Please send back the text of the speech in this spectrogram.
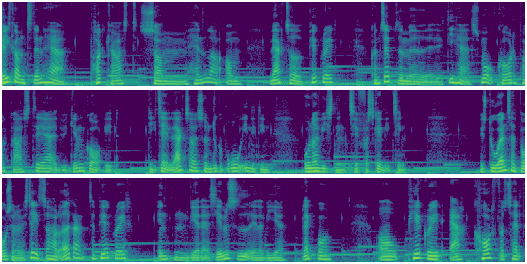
Velkommen til den her podcast, som handler om værktøjet PeerGrade. Konceptet med øh, de her små, korte podcasts, det er, at vi gennemgår et digitalt værktøj, som du kan bruge ind i din undervisning til forskellige ting. Hvis du er ansat på Aarhus Universitet, så har du adgang til PeerGrade, enten via deres hjemmeside eller via Blackboard. Og PeerGrade er kort fortalt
